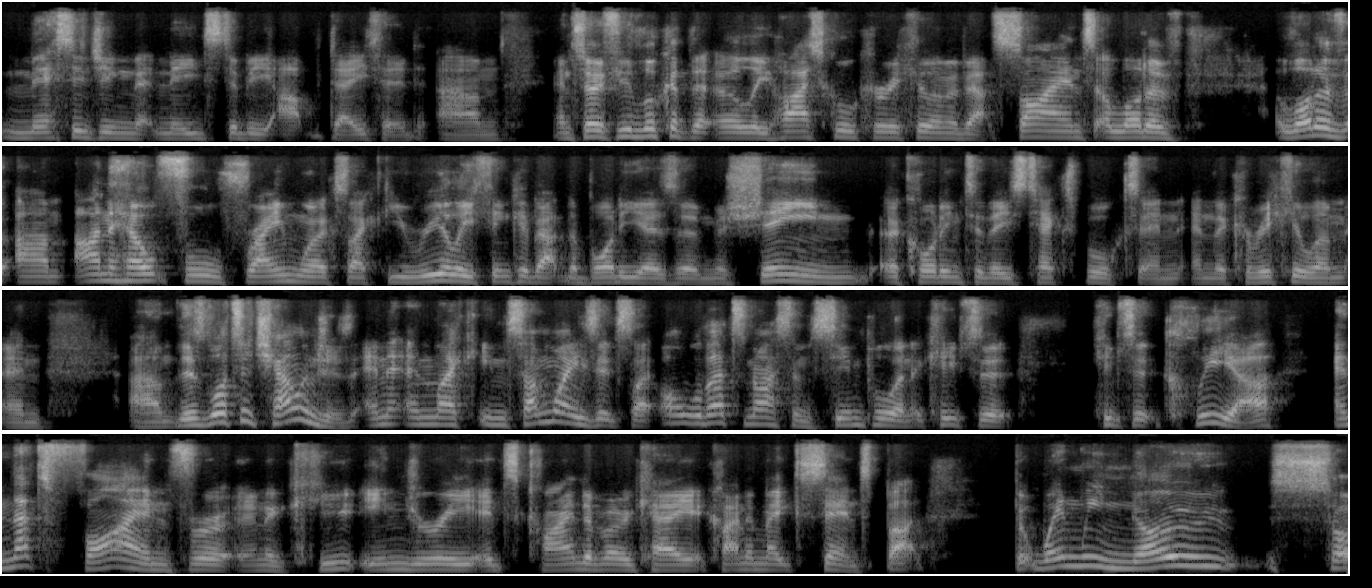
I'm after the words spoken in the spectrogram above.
messaging that needs to be updated. Um, and so if you look at the early high school curriculum about science, a lot of a lot of um, unhelpful frameworks like you really think about the body as a machine according to these textbooks and and the curriculum and um, there's lots of challenges and and like in some ways it's like oh well that's nice and simple and it keeps it keeps it clear and that's fine for an acute injury. It's kind of okay. It kind of makes sense. But but when we know so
